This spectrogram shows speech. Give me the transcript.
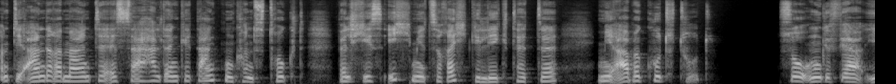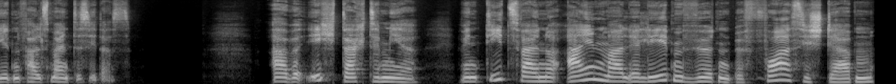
und die andere meinte, es sei halt ein Gedankenkonstrukt, welches ich mir zurechtgelegt hätte, mir aber gut tut. So ungefähr jedenfalls meinte sie das. Aber ich dachte mir, wenn die zwei nur einmal erleben würden, bevor sie sterben,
